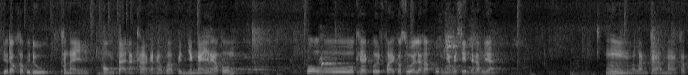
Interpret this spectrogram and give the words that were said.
เดี๋ยวเราเข้าไปดูข้างในห้องใต้หลังคากันครับ ว่าเป็นยังไงนะครับ ผม โอ้โหแค่เปิดไฟก็สวยแล้วครับ ผมยังไม่เสร็จนะครับเนี่ย อืมอลังการมากครับ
